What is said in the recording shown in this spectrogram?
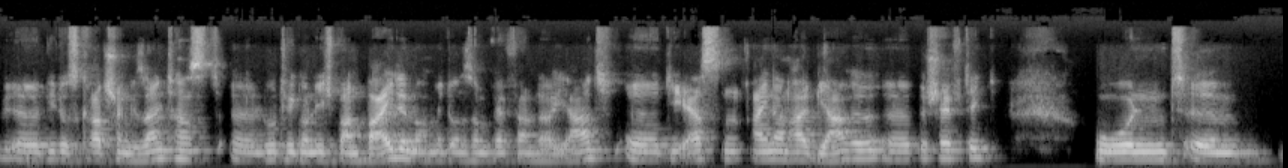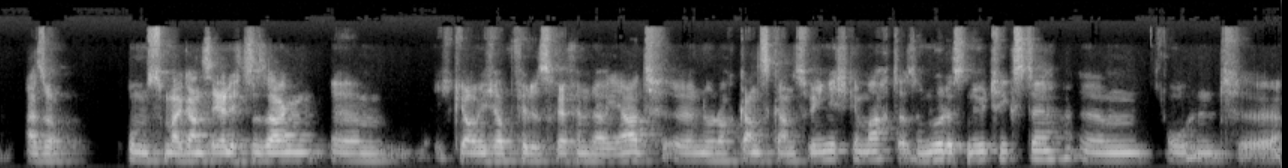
äh, wie du es gerade schon gesagt hast, äh, Ludwig und ich waren beide noch mit unserem Referendariat äh, die ersten eineinhalb Jahre äh, beschäftigt. Und ähm, also um es mal ganz ehrlich zu sagen, ähm, ich glaube, ich habe für das Referendariat äh, nur noch ganz, ganz wenig gemacht, also nur das Nötigste. Ähm, und äh,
